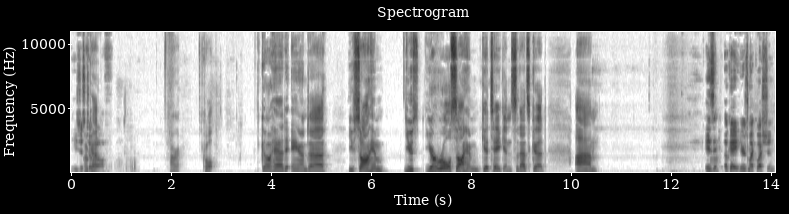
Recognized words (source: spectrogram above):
He's just took Okay. off. All right, cool. Go ahead and uh, you saw him. You your roll saw him get taken, so that's good. Um, Is Uh-huh. it okay? Here's my question:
